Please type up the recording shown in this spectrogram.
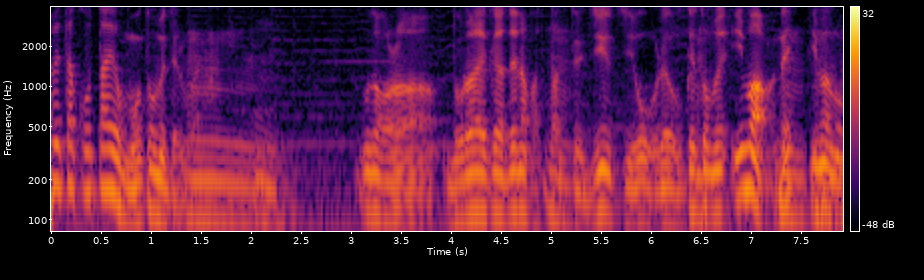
べた答えを求めてるから、もうだからどら焼きが出なかったって事実を俺を受け止め、今はね、今の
